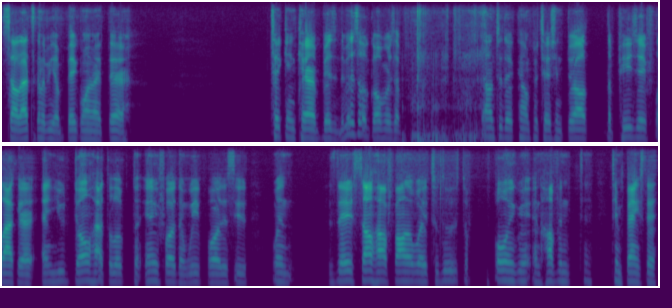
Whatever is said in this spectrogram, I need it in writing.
So that's going to be a big one right there. Taking care of business. The Minnesota Gophers have down to their competition throughout the PJ Fleck era, and you don't have to look any further than week four this season when they somehow found a way to lose to Bowling Green and Huffington Banks. That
